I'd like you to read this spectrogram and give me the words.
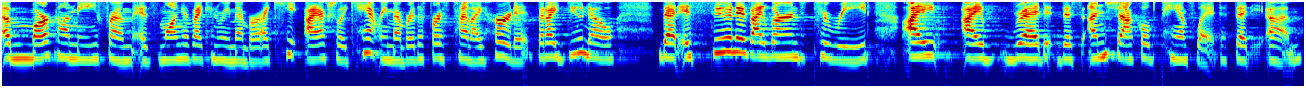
a mark on me from as long as I can remember. I, can't, I actually can't remember the first time I heard it, but I do know that as soon as I learned to read, I, I read this unshackled pamphlet that um,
